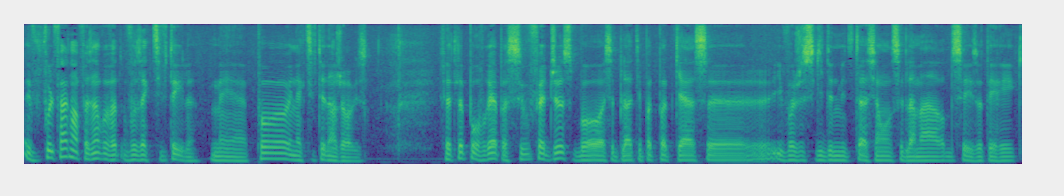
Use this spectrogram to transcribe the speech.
vous pouvez le faire en faisant vos, vos activités, là, mais euh, pas une activité dangereuse. Faites-le pour vrai, parce que si vous faites juste, bah, c'est plate, il pas de podcast, euh, il va juste guider une méditation, c'est de la merde, c'est ésotérique,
